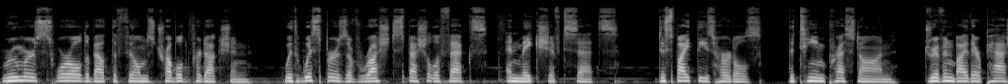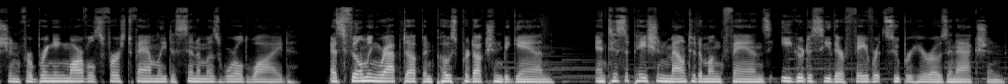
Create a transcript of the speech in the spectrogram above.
Rumors swirled about the film's troubled production, with whispers of rushed special effects and makeshift sets. Despite these hurdles, the team pressed on, driven by their passion for bringing Marvel's first family to cinemas worldwide. As filming wrapped up and post production began, anticipation mounted among fans eager to see their favorite superheroes in action.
